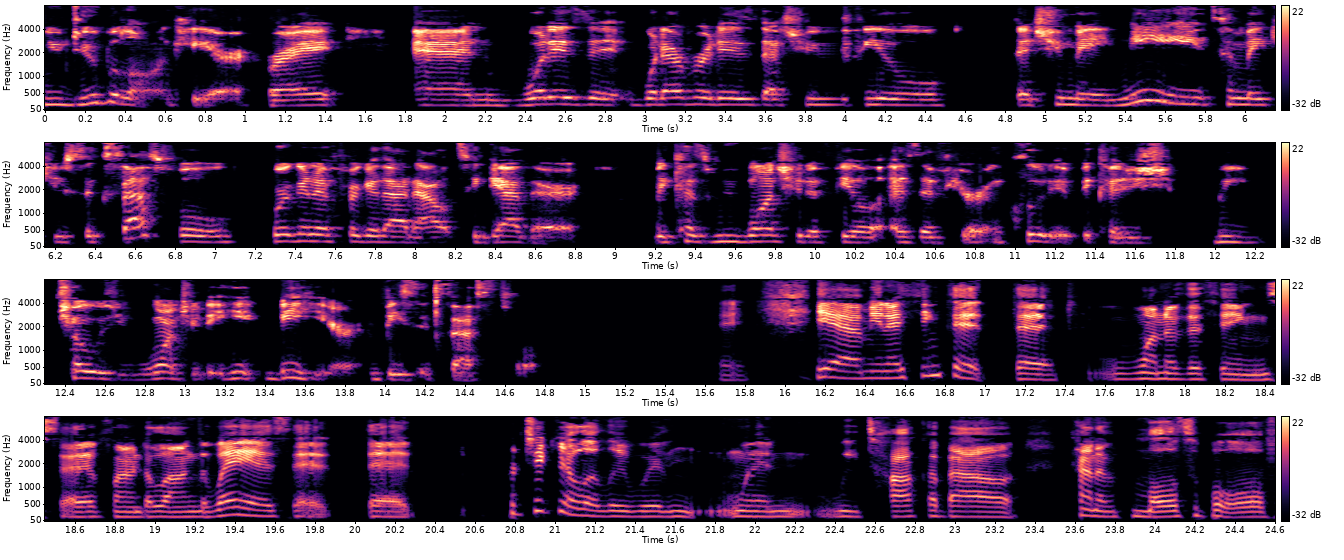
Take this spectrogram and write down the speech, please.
you do belong here, right? And what is it, whatever it is that you feel that you may need to make you successful, we're going to figure that out together because we want you to feel as if you're included because we chose you, we want you to he- be here and be successful. Yeah, I mean, I think that that one of the things that I've learned along the way is that that particularly when when we talk about kind of multiple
